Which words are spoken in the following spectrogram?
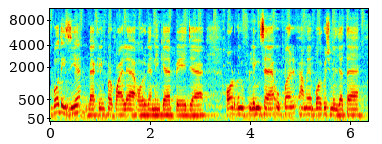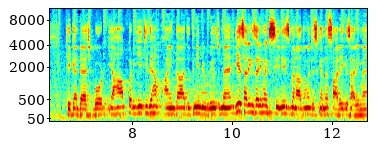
बहुत ईजी है। बैकलिंग प्रोफ़ाइल है ऑर्गेनिक है पेज है और लिंक्स है, ऊपर हमें बहुत कुछ मिल जाता है। ठीक है डैशबोर्ड यहाँ पर ये चीज़ें हम आइंदा, जितनी भी वीडियोज़ में ये सारी की सारी मैं एक सीरीज़ बना दूँगा, जिसके अंदर सारी की सारी मैं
